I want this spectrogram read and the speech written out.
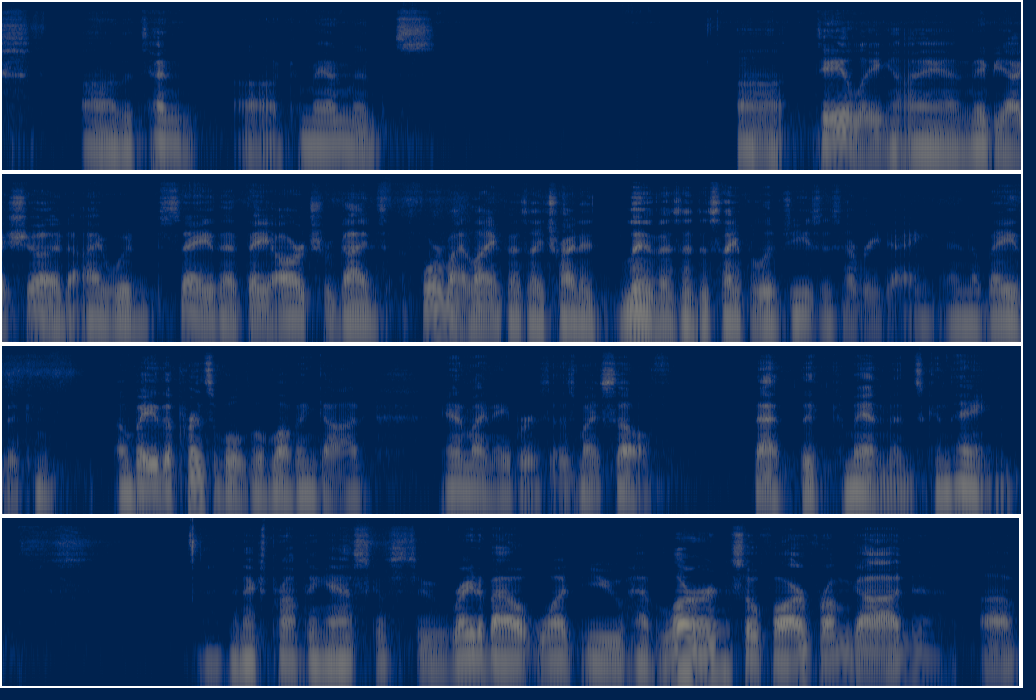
uh, the Ten uh, Commandments uh, daily, and maybe I should, I would say that they are true guides for my life as I try to live as a disciple of Jesus every day and obey the obey the principles of loving God and my neighbors as myself that the commandments contain. The next prompting asks us to write about what you have learned so far from God, uh,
